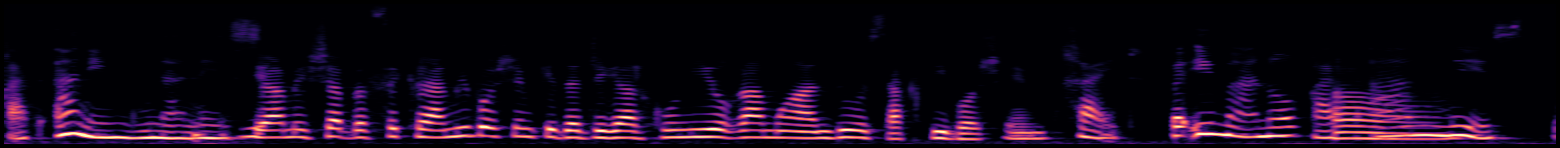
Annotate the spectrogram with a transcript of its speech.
قطعا این گونه نیست. یا همیشه به فکر همی باشیم که در جگرخونی و غم و اندو و سختی باشیم. خیر. به این معنا قطعا نیست.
